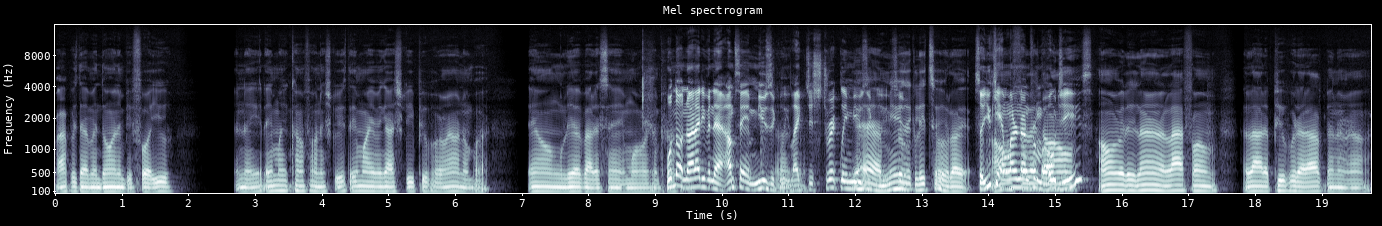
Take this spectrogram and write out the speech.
rappers that been doing it before you. And they, they might come from the streets. They might even got street people around them, but they don't live by the same morals and Well, no, principles. no, not even that. I'm saying musically, like just strictly musically. Yeah, So- musically too. Like So, you can't learn nothing feel from like I don't- OGs. I don't really learn a lot from a lot of people that I've been around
